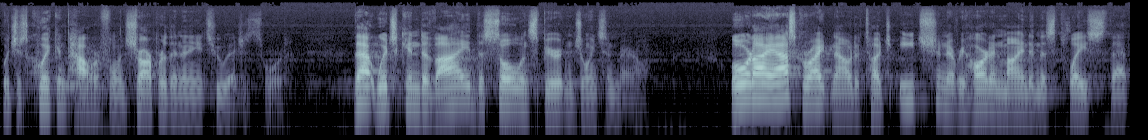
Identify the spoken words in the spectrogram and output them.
which is quick and powerful and sharper than any two edged sword, that which can divide the soul and spirit and joints and marrow. Lord, I ask right now to touch each and every heart and mind in this place that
